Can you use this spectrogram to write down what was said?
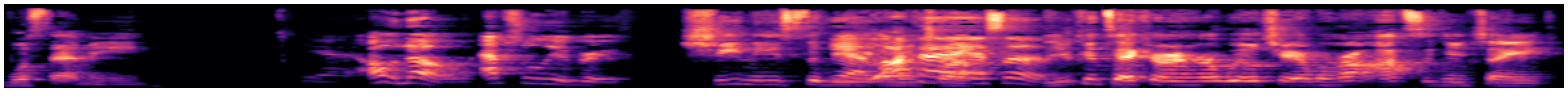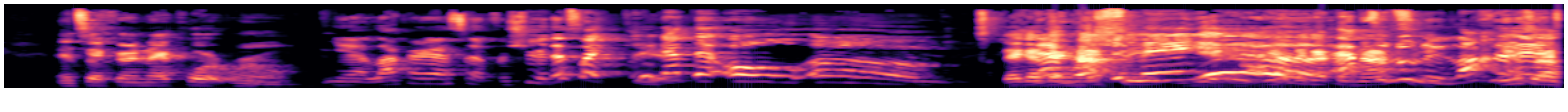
What's that mean? Yeah. Oh no, absolutely agree. She needs to be Yeah, on lock her trial. ass up. You can take her in her wheelchair with her oxygen tank and take her in that courtroom. Yeah, lock her ass up for sure. That's like they Yeah. got that old um They got That that, Nazi. Man? Yeah, yeah, they Yeah, got the absolutely. Nazi. Lock her He's ass up.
